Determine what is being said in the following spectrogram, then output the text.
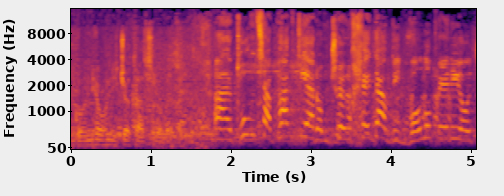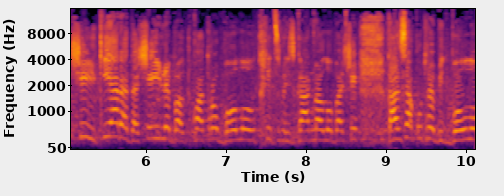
მგონია უნიჭოთ ასრულებენ. თუმცა ფაქტია რომ ჩვენ ხედავდით ბოლო პერიოდში კი არა და შეიძლება ვთქვათ რომ ბოლო 4 წლის განმავლობაში განსაკუთრებით ბოლო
